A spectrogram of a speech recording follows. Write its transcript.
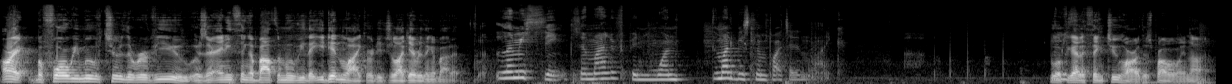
All right, before we move to the review, was there anything about the movie that you didn't like, or did you like everything about it? Let me think. There might have been one. There might be some parts I didn't like. Well, if you got to think too hard, there's probably not.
